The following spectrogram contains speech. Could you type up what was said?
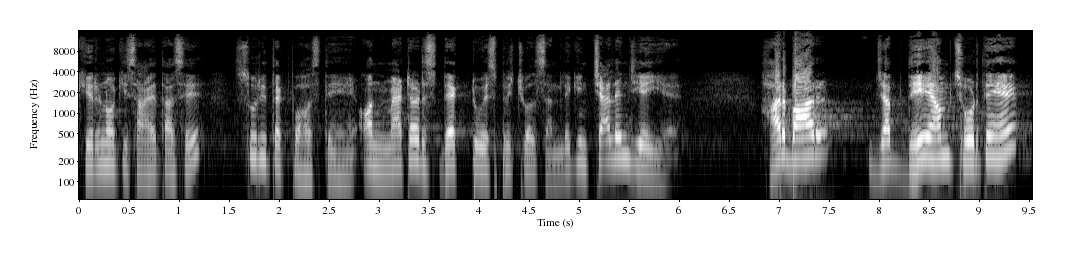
किरणों की सहायता से सूर्य तक पहुँचते हैं on matter's deck to a spiritual sun लेकिन चैलेंज यही है। हर बार जब देह हम छोड़ते हैं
